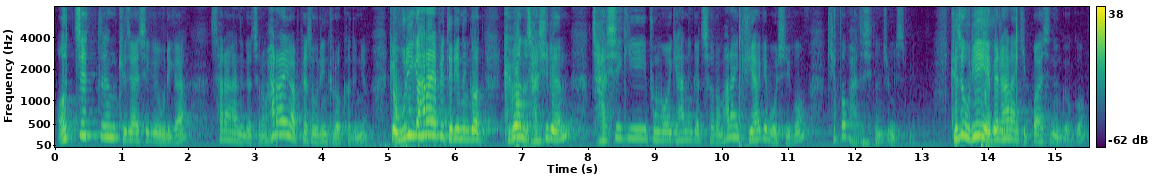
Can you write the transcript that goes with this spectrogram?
어쨌든 그 자식을 우리가 사랑하는 것처럼 하나님 앞에서 우리는 그렇거든요. 그러니까 우리가 하나님 앞에 드리는 것 그건 사실은 자식이 부모에게 하는 것처럼 하나님 귀하게 보시고 기뻐 받으시는 좀 있습니다. 그래서 우리의 예배를 하나님 기뻐하시는 거고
